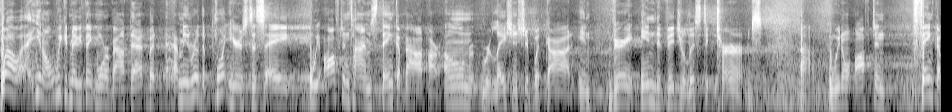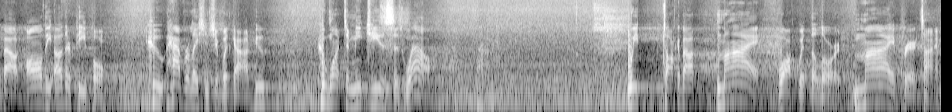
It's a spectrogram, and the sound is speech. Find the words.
Well, uh, you know, we could maybe think more about that, but I mean, really, the point here is to say we oftentimes think about our own relationship with God in very individualistic terms. Uh, we don't often think about all the other people who have relationship with God, who, who want to meet Jesus as well. We talk about my walk with the Lord, my prayer time,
